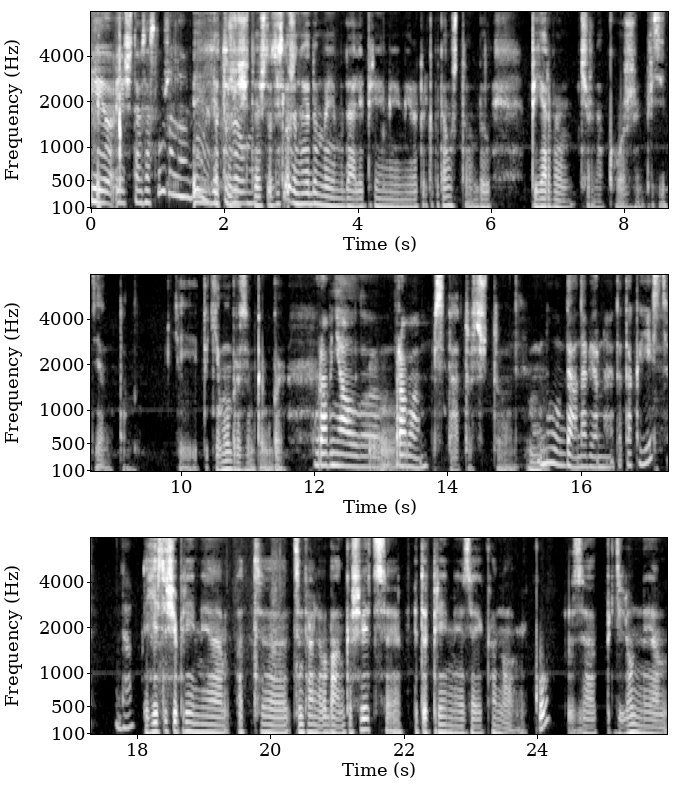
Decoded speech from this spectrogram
И я считаю, заслуженно. Ну, я тоже, тоже считаю, что заслуженно. Я думаю, ему дали премию мира только потому, что он был первым чернокожим президентом. И таким образом как бы уравнял э, права. Статус, что... Ну да, наверное, это так и есть. Да. Есть еще премия от э, Центрального банка Швеции. Это премия за экономику, за определенное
